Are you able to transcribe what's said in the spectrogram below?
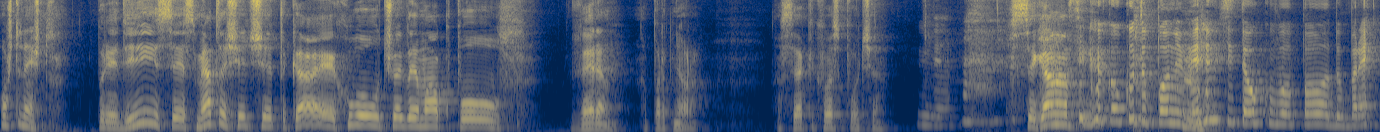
още нещо. Преди се смяташе, че така е хубаво човек да е малко по верен на партньора. А сега какво се получава? Да. Сега на... Сега колкото по-неверен си, толкова по-добре.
